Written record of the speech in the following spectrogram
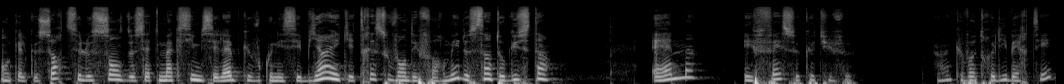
en quelque sorte, c'est le sens de cette maxime célèbre que vous connaissez bien et qui est très souvent déformée de Saint Augustin. Aime et fais ce que tu veux. Hein, que votre liberté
